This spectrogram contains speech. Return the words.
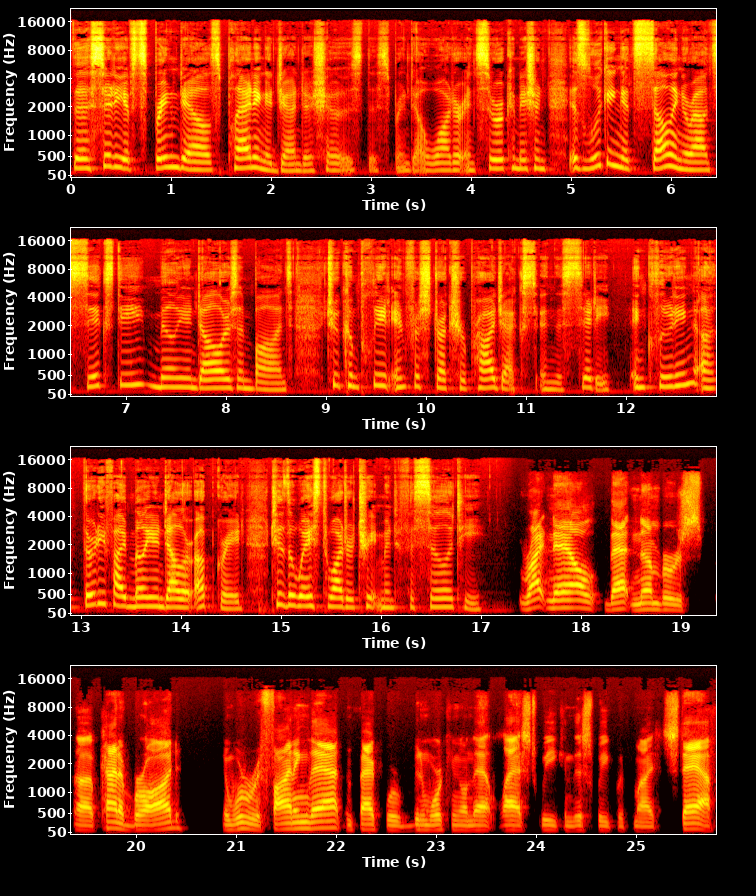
The City of Springdale's planning agenda shows the Springdale Water and Sewer Commission is looking at selling around $60 million in bonds to complete infrastructure projects in the city, including a $35 million upgrade to the wastewater treatment facility. Right now, that number's uh, kind of broad, and we're refining that. In fact, we've been working on that last week and this week with my staff.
